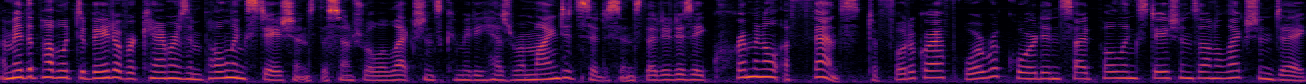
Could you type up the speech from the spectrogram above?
Amid the public debate over cameras in polling stations, the Central Elections Committee has reminded citizens that it is a criminal offense to photograph or record inside polling stations on Election Day.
